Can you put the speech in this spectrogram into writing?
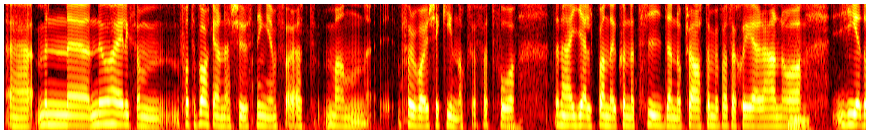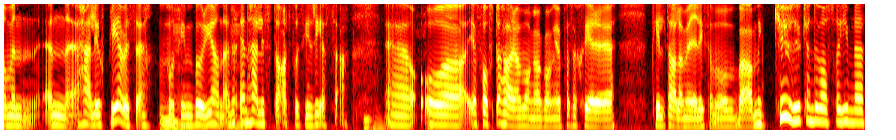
Eh, Men eh, nu har jag liksom fått tillbaka den här tjusningen för att man, för att vara i check-in också. För att få den här hjälpande, kunna tiden och prata med passageraren och ge dem en, en härlig upplevelse på sin början. En, en härlig start på sin resa. Eh, och jag får ofta höra många gånger passagerare tilltala mig liksom och bara Men gud hur kan du vara så himla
